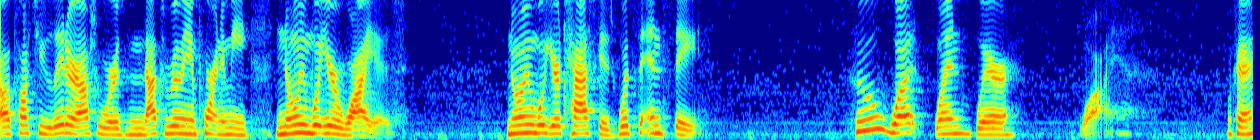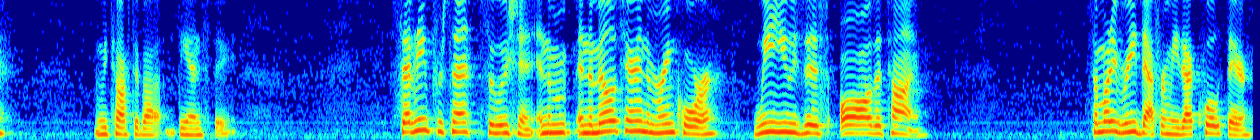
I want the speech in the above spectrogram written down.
I'll talk to you later afterwards, and that's really important to me. Knowing what your why is, knowing what your task is, what's the end state? Who, what, when, where, why. Okay? And we talked about the end state. 70% solution. In the, in the military and the Marine Corps, we use this all the time. Somebody read that for me, that quote there.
